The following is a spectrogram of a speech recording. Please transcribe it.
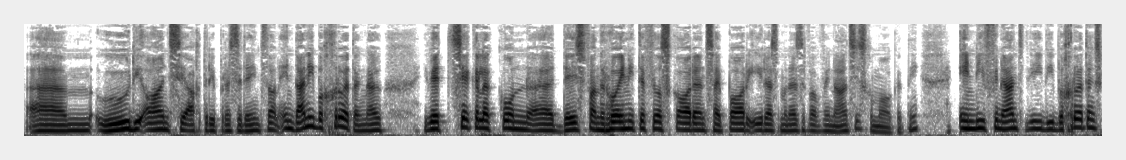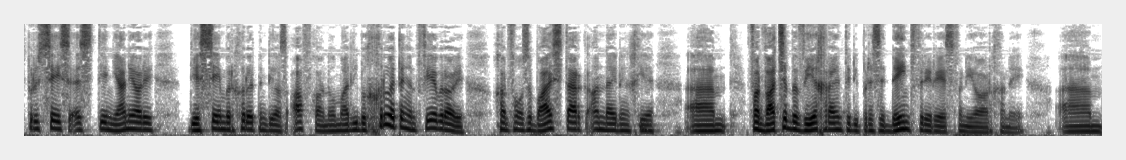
ehm um, hoe die ANC agter die president staan. En dan die begroting. Nou jy weet sekerlik kon uh, Des van Rooi nie te veel skade in sy paar ure as minister van finansies gemaak het nie. En die finansie die die begrotingsproses is teen Januarie Desember grootendeels afgehandel maar die begroting in Februarie gaan vir ons 'n baie sterk aanduiding gee ehm um, van watse beweegruimte die president vir die res van die jaar gaan hê um,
